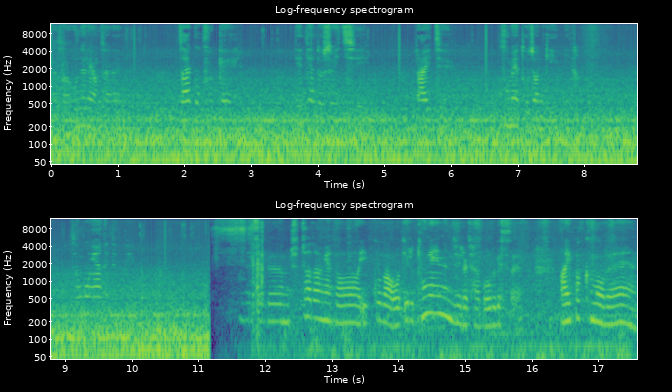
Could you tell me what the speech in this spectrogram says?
그래서 오늘의 영상은 짧고 스위치 라이트 구매 도전기입니다. 성공해야 될 텐데. 근데 지금 주차장에서 입구가 어디로 통해 있는지를 잘 모르겠어요. 아이파크몰은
